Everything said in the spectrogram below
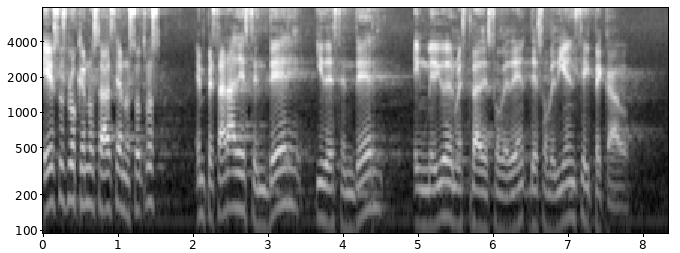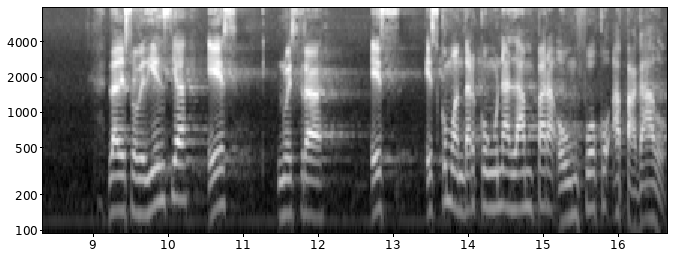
eso es lo que nos hace a nosotros empezar a descender y descender en medio de nuestra desobediencia y pecado. La desobediencia es nuestra es es como andar con una lámpara o un foco apagado.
